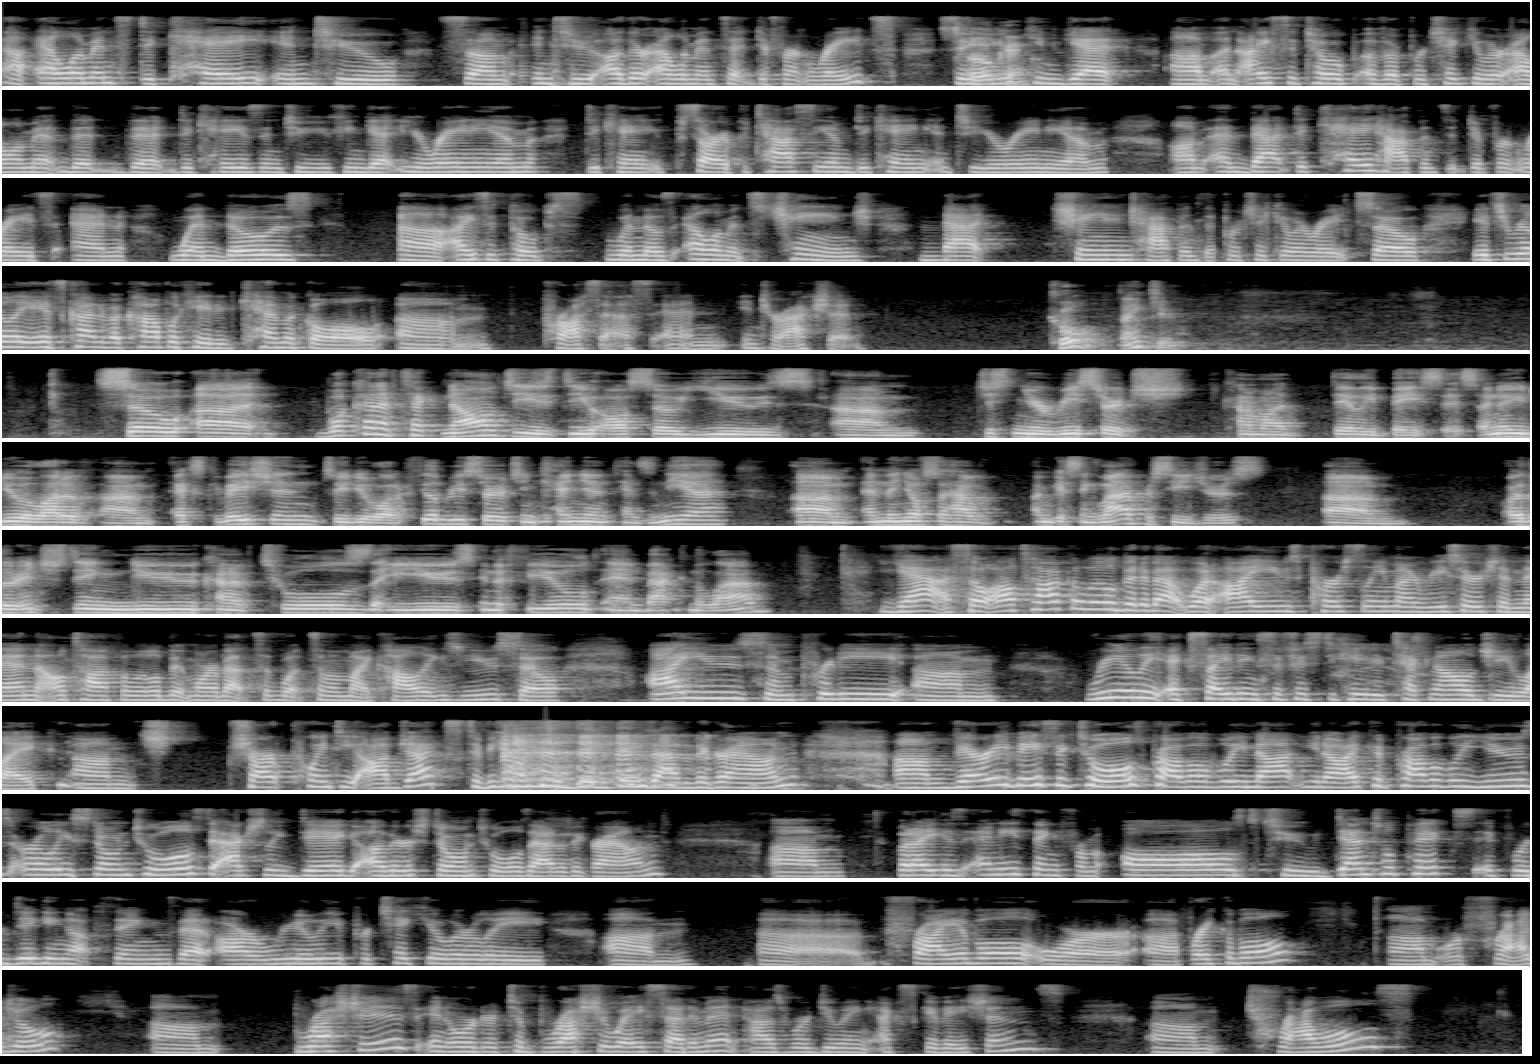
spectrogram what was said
uh, elements decay into some into other elements at different rates. So okay. you can get um, an isotope of a particular element that, that decays into, you can get uranium decaying, sorry, potassium decaying into uranium, um, and that decay happens at different rates. And when those uh, isotopes, when those elements change, that change happens at particular rates. So it's really, it's kind of a complicated chemical um, process and interaction. Cool, thank you. So, uh, what kind of technologies do you also use um, just in your research kind of on a daily basis? I know you do a lot of um, excavation, so you do a lot of field research in Kenya and Tanzania, um, and then you also have, I'm guessing, lab procedures. Um, are there interesting new kind of tools that you use in the field and back in the lab? Yeah, so I'll talk a little bit about what I use personally in my research, and then I'll talk a little bit more about some, what some of my colleagues use. So I use some pretty um, really exciting, sophisticated technology like um, sh sharp, pointy objects to be able to dig things out of the ground. Um, very basic tools, probably not, you know, I could probably use early stone tools to actually dig other stone tools out of the ground. Um, but I use anything from awls to dental picks if we're digging up things that are really particularly um, uh, friable or uh, breakable um, or fragile. Brushes in order to brush away sediment as we're doing excavations, um, trowels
